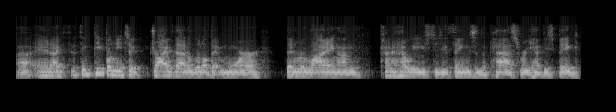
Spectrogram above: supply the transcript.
Uh, and I th- think people need to drive that a little bit more than relying on kind of how we used to do things in the past, where you have these big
